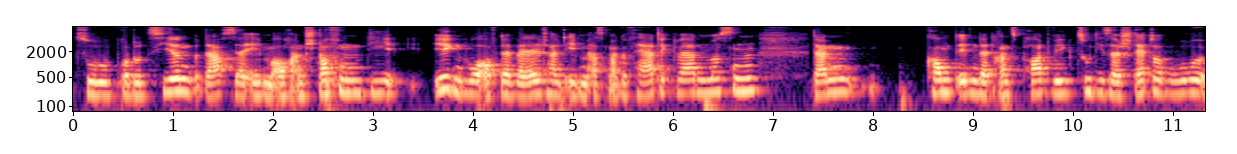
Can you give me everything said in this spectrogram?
zu produzieren, bedarf es ja eben auch an Stoffen, die irgendwo auf der Welt halt eben erstmal gefertigt werden müssen. Dann kommt eben der Transportweg zu dieser Stätte, wo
